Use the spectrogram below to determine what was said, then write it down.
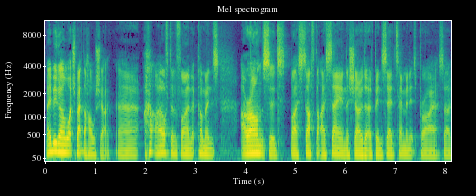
maybe go and watch back the whole show. Uh, I often find that comments are answered by stuff that I say in the show that have been said 10 minutes prior. So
